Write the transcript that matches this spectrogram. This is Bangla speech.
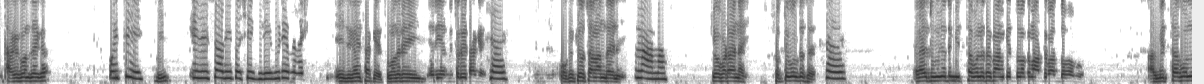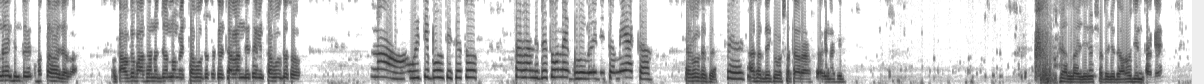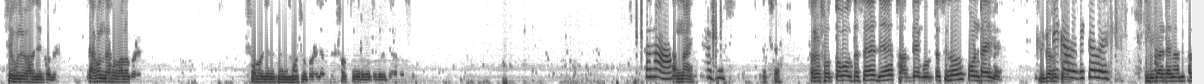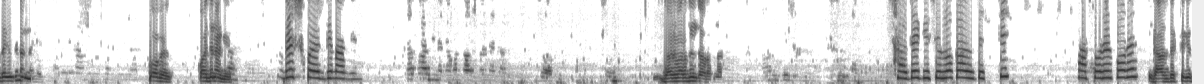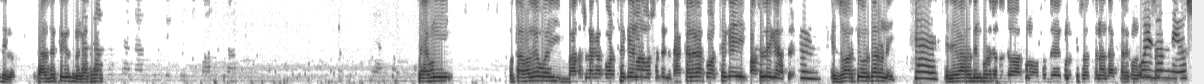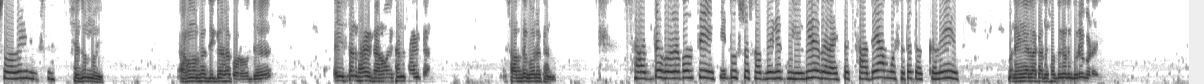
থাকে কোন জায়গা? হুম এই যে চারিপাশে ঘুরে ঘুরে বেড়ায়। এই জায়গায় থাকে? তোমাদের এই এরিয়ার ভিতরেই থাকে? হ্যাঁ। ওকে কেউ চালান দেয় নাই? না না। কেউ পাঠায় নাই? সত্যি বলতেছে? হ্যাঁ। তুমি যদি মিথ্যা বলে থাকো আমি কিন্তু তোমাকে মারতে বাধ্য হব। আর মিথ্যা বললে কিন্তু হত্যা হয়ে যাবে। কাউকে বাঁচানোর জন্য মিথ্যা বলতেছো কেউ চালান দিছে মিথ্যা বলতেছো? না ওইটি বলতেছে তো চালান দিতে তো অনেকগুলো দিত আমি একা। তাই বলতেছে? হ্যাঁ। আচ্ছা দেখি ওর সাথে আর আগে নাকি? আল্লাহ জিনের সাথে যদি আরও জিন থাকে সেগুলিও হাজির হবে এখন দেখো ভালো করে। সকলকে ধ্বংস করে যাবে শক্তি করে হতে করে দেওয়া হয়েছে। নাই? আচ্ছা। তাহলে সত্য বলতেছে যে ছাদ দিয়ে ঘুরতেছিল কোন টাইমে বিকালে বিকালে বিকাল। টাইমে আপনি ছাদে গেছিলেন নাকি? কবে? কয়দিন আগে? বেশ কয়েকদিন আগে। দশ বারো দিন জ্বর আপনার? ছাদে গেছিল কাল দেখতে। আসরের পরে। গাছ দেখতে গেছিল? গাছ দেখতে গেছিল? গাছে তো এখন তাহলে ওই বাতাস লাগার পর থেকে মানে ওর সাথে ধাক্কা লাগার পর থেকেই পাশে লেগে আছে? এই জ্বর কি ওর কারণেই? হ্যাঁ। এই যে বারো দিন পর্যন্ত জ্বর কোনো ওষুধ দেয় কোনো কিছু হচ্ছে না ডাক্তারের কোনো ওই জন্য ও গেছে। সেজন্যই? এখন ওর কাছে জিজ্ঞাসা করো যে এই স্থানে থাকে কেন? এখানে থাকে কেন? সাধ্য ঘরে কেন? ছাদে ঘরে বলতে এটি দুষ্ট সব জায়গায় ঘুরে ঘুরে বেড়াইছে ছাদে আম্মুর সাথে ধাক্কা মানে এই এলাকাতে সব জায়গাতে ঘুরে বেড়াই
